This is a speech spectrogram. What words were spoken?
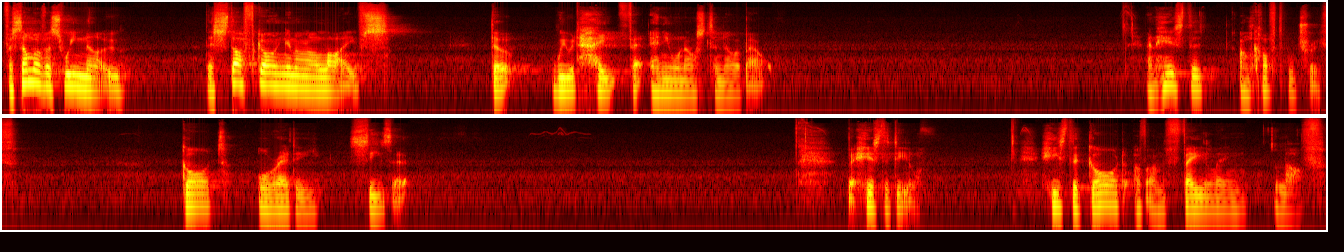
for some of us, we know there's stuff going on in our lives that we would hate for anyone else to know about. And here's the uncomfortable truth God already sees it. But here's the deal He's the God of unfailing love.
